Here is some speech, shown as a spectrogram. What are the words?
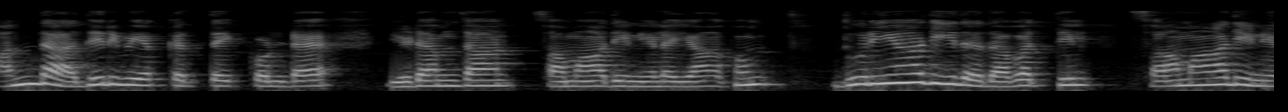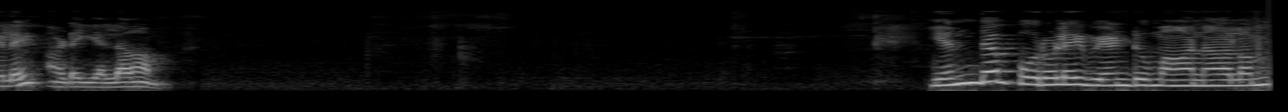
அந்த அதிர்வியக்கத்தை கொண்ட இடம்தான் சமாதி நிலையாகும். துரியாதீத தவத்தில் சமாதி நிலை அடையலாம். எந்த பொருளை வேண்டுமானாலும்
